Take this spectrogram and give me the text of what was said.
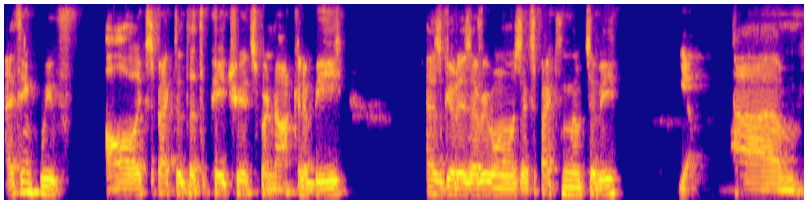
I think we've all expected that the Patriots were not going to be as good as everyone was expecting them to be. Yep. Um,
